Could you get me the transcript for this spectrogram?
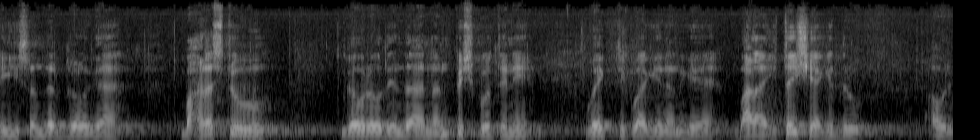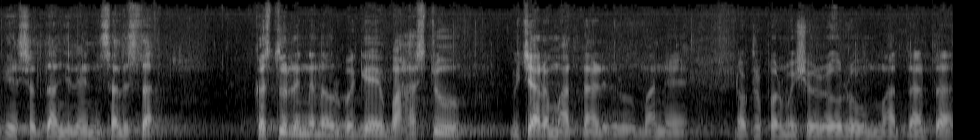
ಈ ಸಂದರ್ಭದೊಳಗೆ ಬಹಳಷ್ಟು ಗೌರವದಿಂದ ನೆನಪಿಸ್ಕೊಳ್ತೀನಿ. ವೈಯಕ್ತಿಕವಾಗಿ ನನಗೆ ಭಾಳ ಹಿತೈಷಿಯಾಗಿದ್ದರು. ಅವರಿಗೆ ಶ್ರದ್ಧಾಂಜಲಿಯನ್ನು ಸಲ್ಲಿಸ್ತಾ ಕಸ್ತೂರಿ ರಂಗನ್ ಅವ್ರ ಬಗ್ಗೆ ಬಹಳಷ್ಟು ವಿಚಾರ ಮಾತನಾಡಿದರು. ಮಾನ್ಯ ಡಾಕ್ಟರ್ ಪರಮೇಶ್ವರ್ ಅವರು ಮಾತನಾಡ್ತಾ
